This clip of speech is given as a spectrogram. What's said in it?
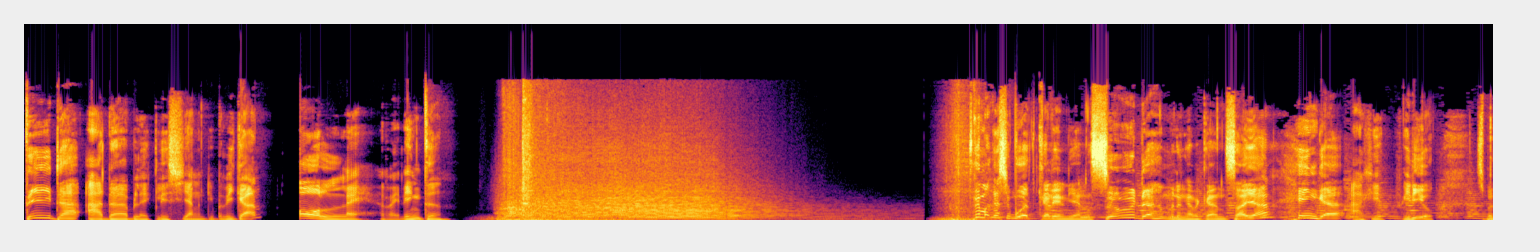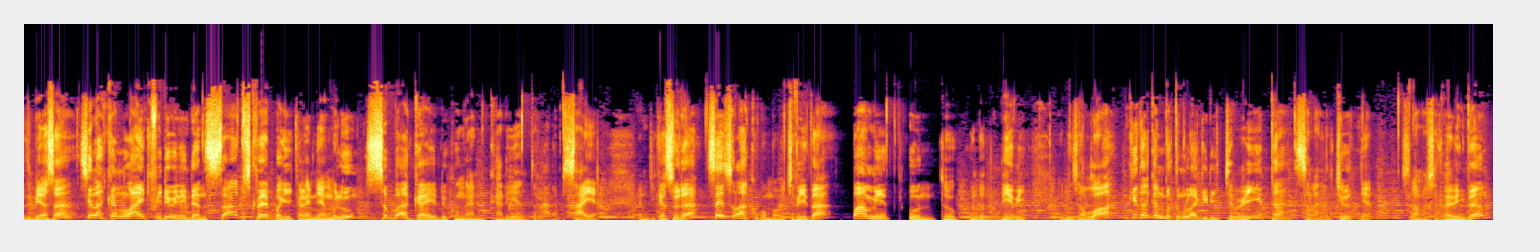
tidak ada blacklist yang diberikan oleh Reddington. Terima kasih buat kalian yang sudah mendengarkan saya hingga akhir video. Seperti biasa, silahkan like video ini dan subscribe bagi kalian yang belum sebagai dukungan kalian terhadap saya. Dan jika sudah, saya selaku pembawa cerita, pamit untuk undur diri. Dan insya Allah, kita akan bertemu lagi di cerita selanjutnya. Selamat sore, Reddington.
